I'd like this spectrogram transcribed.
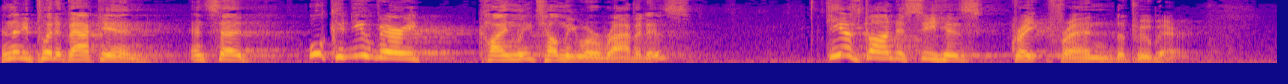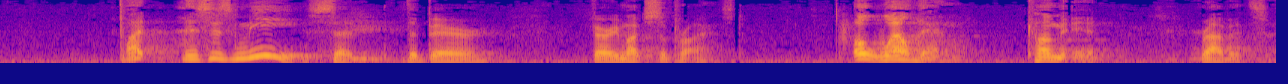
And then he put it back in and said, Well, could you very kindly tell me where Rabbit is? He has gone to see his great friend, the Pooh Bear. But this is me, said the bear, very much surprised. Oh, well then, come in, Rabbit said.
